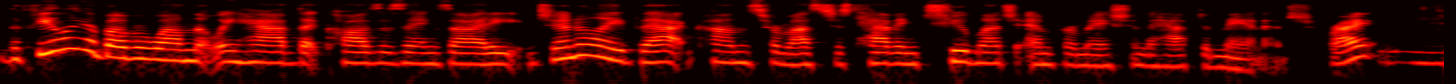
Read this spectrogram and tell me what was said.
the feeling of overwhelm that we have that causes anxiety generally that comes from us just having too much information to have to manage right mm-hmm.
